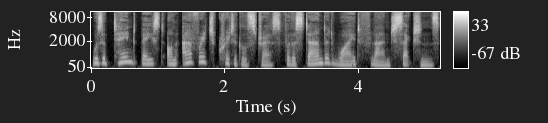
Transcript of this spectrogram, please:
was obtained based on average critical stress for the standard wide flange sections.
